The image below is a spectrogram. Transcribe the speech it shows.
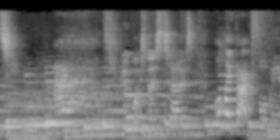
Two and through. Watch those toes. Lie back for me,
